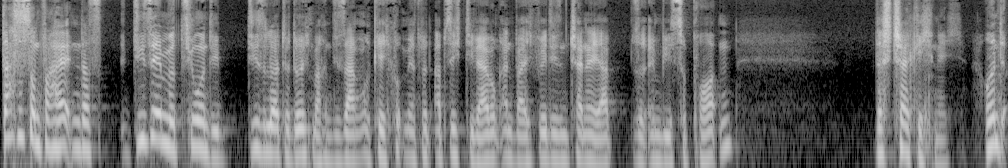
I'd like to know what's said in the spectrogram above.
das ist so ein Verhalten, dass diese Emotionen, die diese Leute durchmachen, die sagen, okay, ich gucke mir jetzt mit Absicht die Werbung an, weil ich will diesen Channel ja so irgendwie supporten. Das check ich nicht. Und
